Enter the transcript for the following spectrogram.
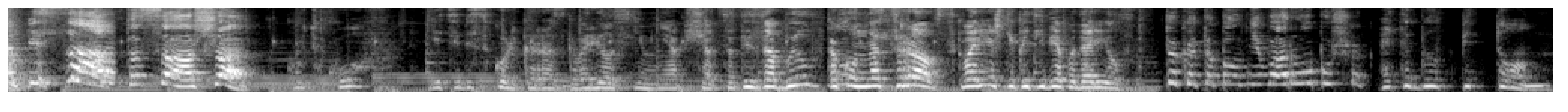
написал? Это Саша. Гудков? Я тебе сколько раз говорила с ним не общаться. Ты забыл, как он насрал в скворечник и тебе подарил? Так это был не воробушек. Это был питон.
